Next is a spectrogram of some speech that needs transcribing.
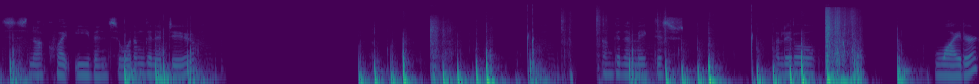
This is not quite even, so what I'm going to do I'm going to make this a little wider.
